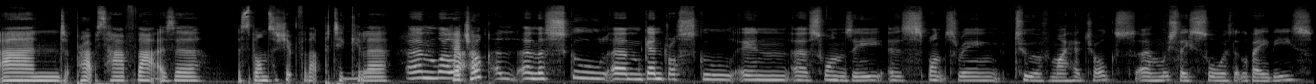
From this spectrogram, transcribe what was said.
and perhaps have that as a, a sponsorship for that particular. Um, well, Hedgehog? A, a, um, a school, um, Gendros School in uh, Swansea, is sponsoring two of my hedgehogs, um, which they saw as little babies.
